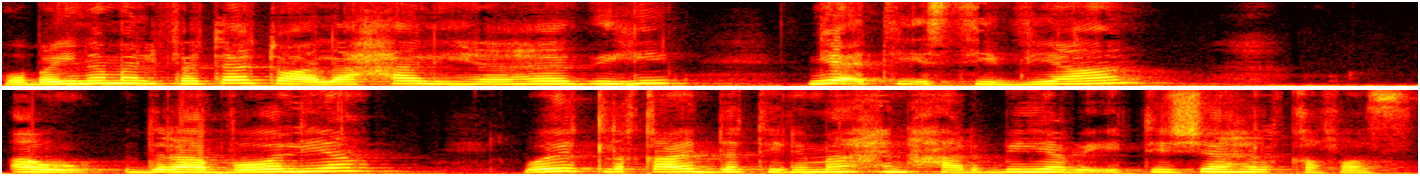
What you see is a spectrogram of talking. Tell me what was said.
وبينما الفتاة على حالها هذه يأتي إستيفيان أو درافوليا ويطلق عدة رماح حربية باتجاه القفص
